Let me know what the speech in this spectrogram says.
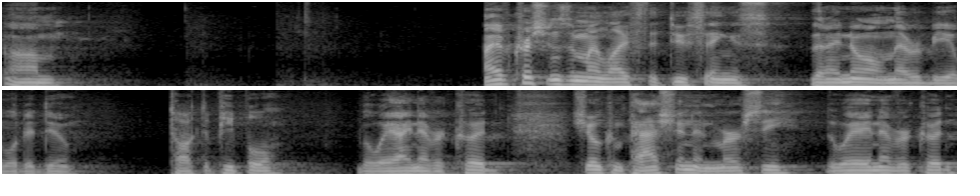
Um, I have Christians in my life that do things that I know I'll never be able to do. Talk to people the way I never could, show compassion and mercy the way I never could.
